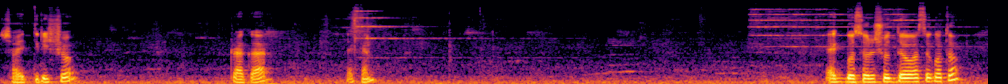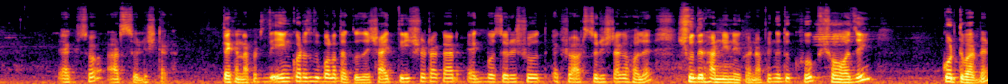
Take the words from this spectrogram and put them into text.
সাঁত্রিশশো টাকার, দেখেন এক বছরের সুদ দেওয়া আছে কত? একশো আটচল্লিশ টাকা। দেখেন, আপনার যদি করে যদি বলা থাকতো যে সাঁত্রিশশো টাকার এক বছরের সুদ একশো আটচল্লিশ টাকা হলে সুদের হার নির্ণয় করেন, আপনি কিন্তু খুব সহজেই করতে পারবেন।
